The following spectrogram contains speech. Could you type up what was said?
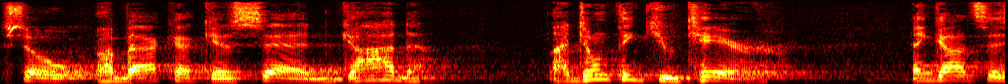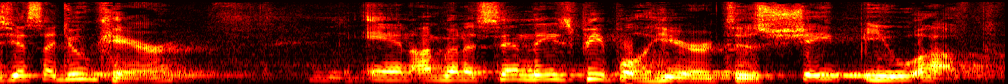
So Habakkuk has said, God, I don't think you care. And God says, Yes, I do care. And I'm going to send these people here to shape you up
